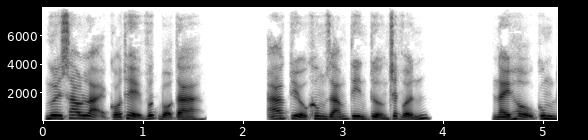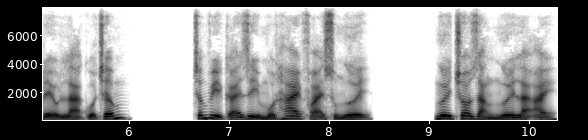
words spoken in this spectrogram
Ngươi sao lại có thể vứt bỏ ta? A Kiều không dám tin tưởng chất vấn. Này hậu cung đều là của chấm. Chấm vì cái gì một hai phải sủng ngươi? Ngươi cho rằng ngươi là ai?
